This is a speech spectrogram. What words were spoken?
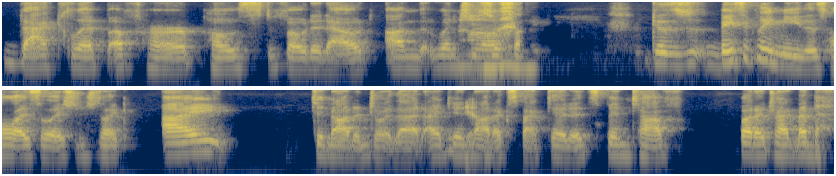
that clip of her post voted out on the, when she's Oh. just like because basically me this whole isolation she's like I did not enjoy that I did Yeah. not expect it it's been tough but I tried my best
